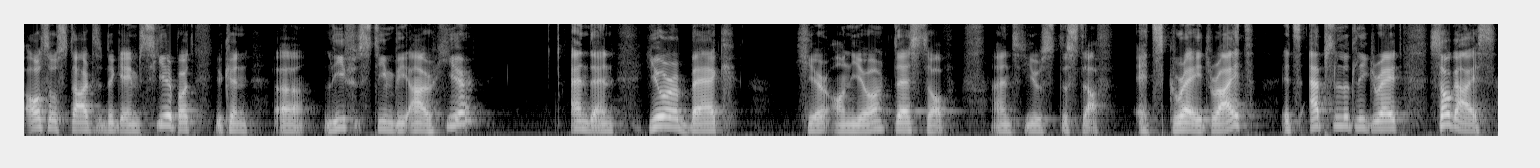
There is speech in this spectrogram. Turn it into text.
also start the games here, but you can uh, leave Steam VR here. And then you're back here on your desktop and use the stuff. It's great, right? It's absolutely great. So guys,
